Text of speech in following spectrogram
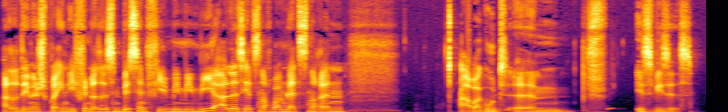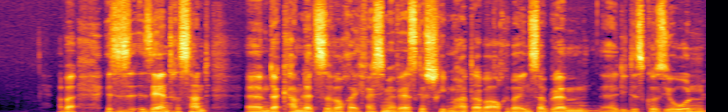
also dementsprechend, ich finde, das ist ein bisschen viel Mimimi alles jetzt noch beim letzten Rennen. Aber gut, ähm, ist wie es ist. Aber es ist sehr interessant. Ähm, da kam letzte Woche, ich weiß nicht mehr, wer es geschrieben hat, aber auch über Instagram äh, die Diskussion,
